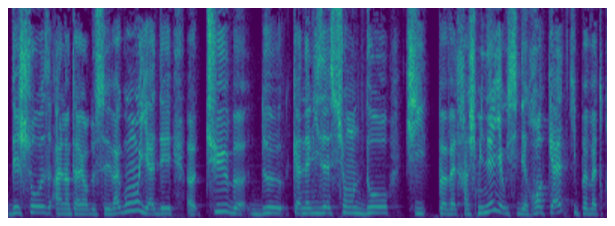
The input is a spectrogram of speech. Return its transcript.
des choses à l'intérieur de ces wagons. Il y a des euh, tubes de canalisation d'eau qui peuvent être acheminés. Il y a aussi des roquettes qui peuvent être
